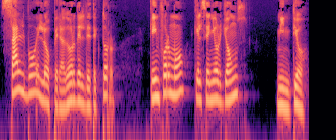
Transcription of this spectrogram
salvo el operador del detector, que informó que el señor Jones mintió.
